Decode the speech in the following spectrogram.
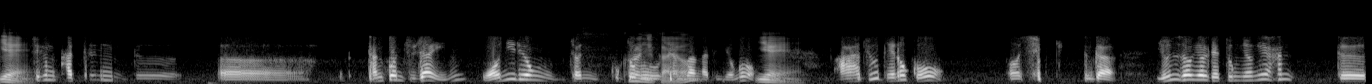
예. 지금 같은 그 어, 당권 주자인 원희룡 전 국토부 그러니까요. 장관 같은 경우 예. 아주 대놓고 어, 십, 그러니까 윤석열 대통령이 한 그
